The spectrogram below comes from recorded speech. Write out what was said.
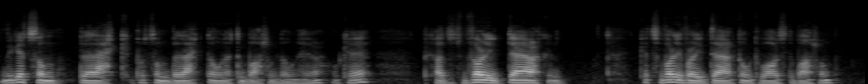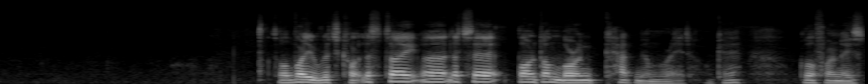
Let me get some black, put some black down at the bottom down here, okay? Because it's very dark and gets very, very dark down towards the bottom. So a very rich color. Let's try, uh, let's say burnt umber and cadmium red, okay? Go for a nice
